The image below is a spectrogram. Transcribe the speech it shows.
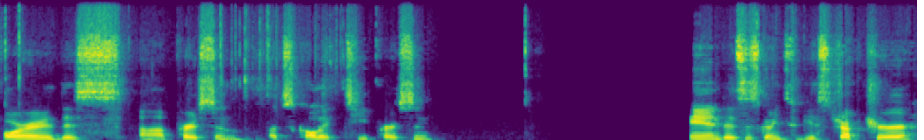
for this uh, person. Let's call it T person. And this is going to be a structure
